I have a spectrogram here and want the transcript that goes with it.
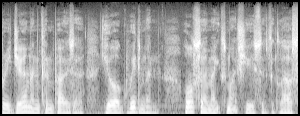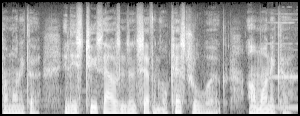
Contemporary German composer Jörg Widmann also makes much use of the glass harmonica in his 2007 orchestral work, Armonica.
